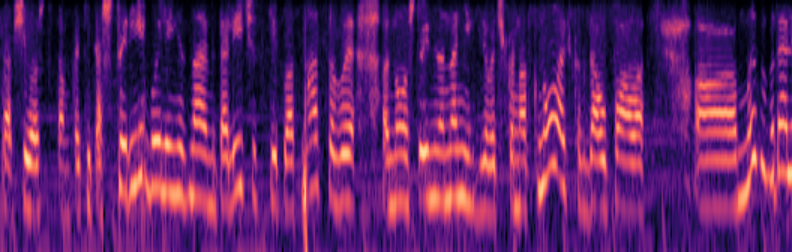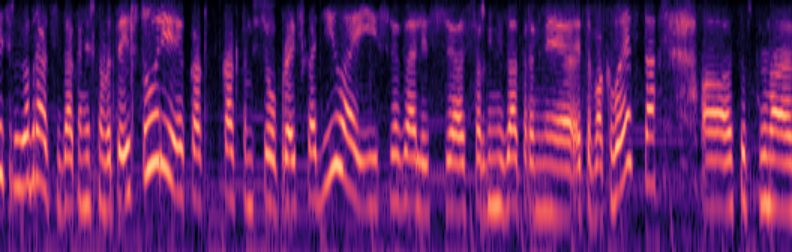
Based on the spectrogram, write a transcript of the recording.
сообщила, что там какие-то штыри были, не знаю, металлические, пластмассовые, но что именно на них девочка наткнулась, когда упала. А, мы попытались разобраться, да, конечно, в этой истории, как, как там все происходило, и связались э, с организаторами этого квеста. А, собственно,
